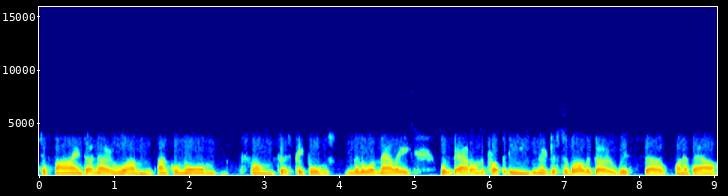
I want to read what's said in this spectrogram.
to find. I know um, Uncle Norm from First Peoples Millewa Mallee was out on the property, you know, just a while ago with uh, one of our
